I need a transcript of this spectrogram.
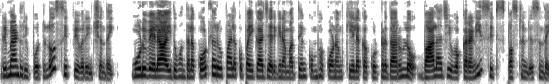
రిమాండ్ రిపోర్టులో సిట్ వివరించింది. మూడు వేల ఐదు వందల కోట్ల రూపాయలకు పైగా జరిగిన మద్యం కుంభకోణం కీలక కుట్రదారుల్లో బాలాజీ ఒక్కరని సిట్ స్పష్టం చేసింది.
